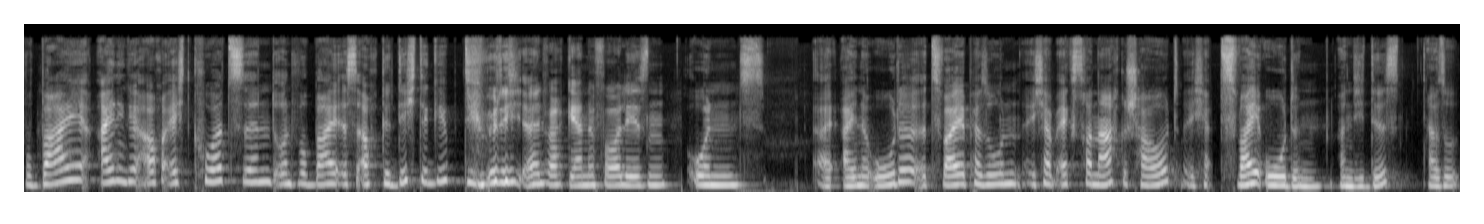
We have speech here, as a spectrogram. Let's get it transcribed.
wobei einige auch echt kurz sind und wobei es auch Gedichte gibt, die würde ich einfach gerne vorlesen. Und eine Ode, zwei Personen, ich habe extra nachgeschaut, ich habe zwei Oden an die Dis, also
